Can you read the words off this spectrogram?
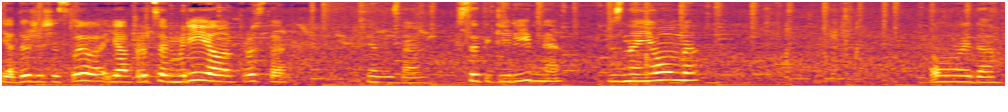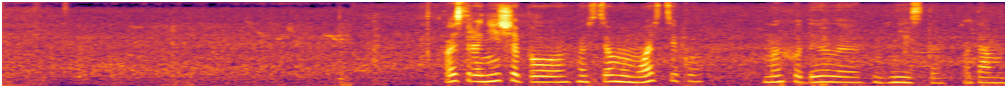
Я дуже щаслива. Я про це мріяла, просто я не знаю. Все таке рідне, знайоме. Ой, да. Ось раніше по ось цьому мостику ми ходили в місто. Отам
